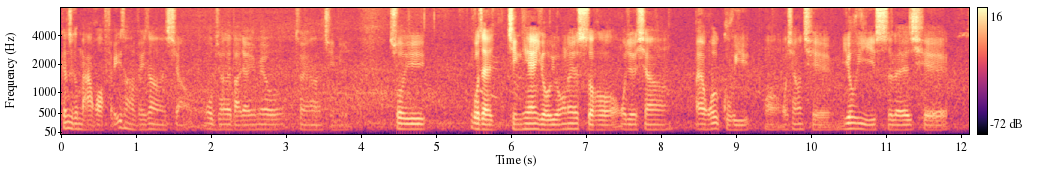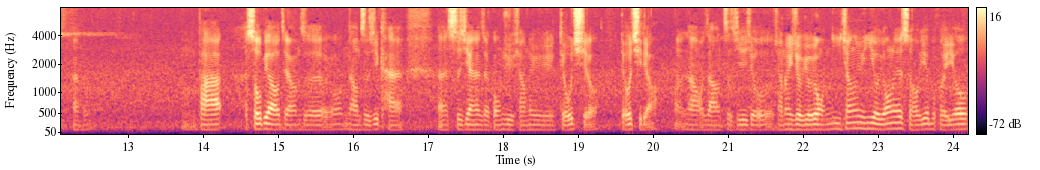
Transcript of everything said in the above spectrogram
跟这个漫画非常非常像，我不晓得大家有没有同样的经历。所以我在今天游泳的时候，我就想，哎，我故意，哦，我想去有意识的去，嗯，把手表这样子让自己看，嗯，时间的这工具相当于丢弃了，丢弃掉，嗯，然后让自己就相当于就游泳，你相当于你游泳的时候也不会有。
